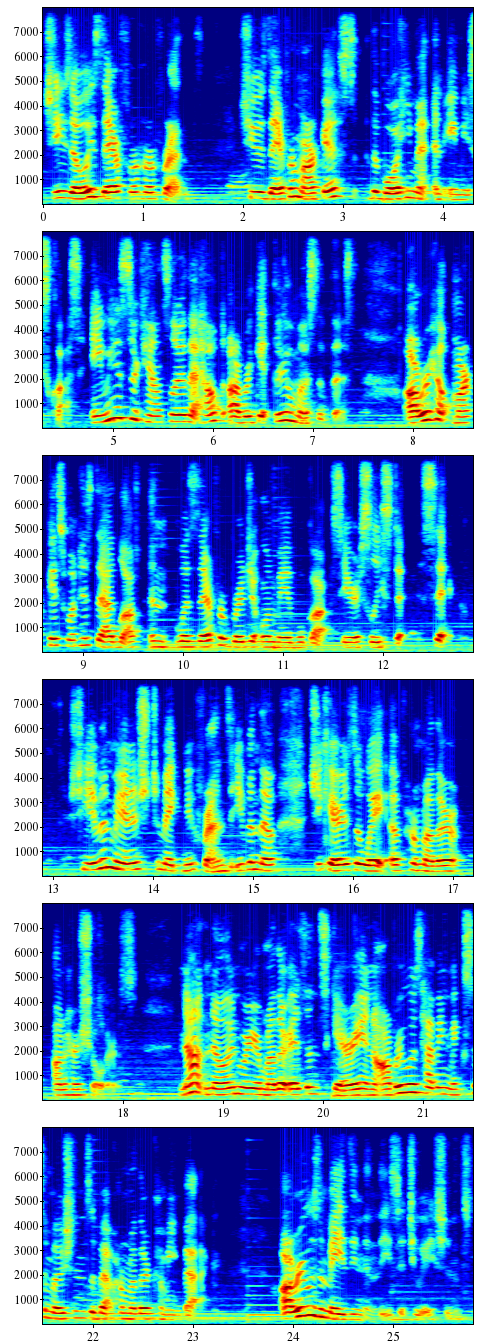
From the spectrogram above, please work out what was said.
She's always there for her friends. She was there for Marcus, the boy he met in Amy's class. Amy is the counselor that helped Aubrey get through most of this. Aubrey helped Marcus when his dad left and was there for Bridget when Mabel got seriously st- sick. She even managed to make new friends, even though she carries the weight of her mother on her shoulders. Not knowing where your mother is isn't scary, and Aubrey was having mixed emotions about her mother coming back. Aubrey was amazing in these situations.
